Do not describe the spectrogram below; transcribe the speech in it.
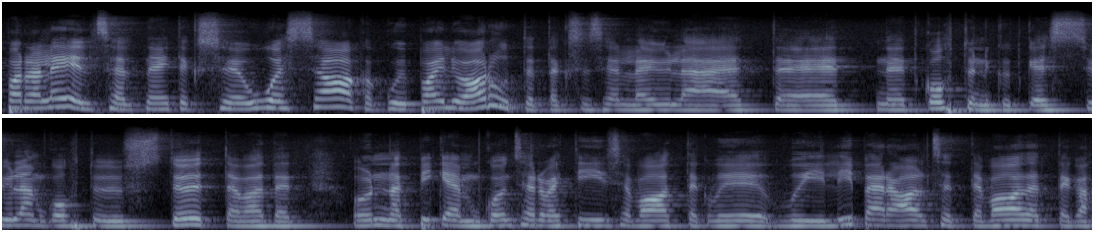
paralleelselt näiteks USA-ga, kui palju arutatakse selle üle, et, et need kohtunikud, kes ülemkohtus töötavad, et on nad pigem konservatiivse vaatega või, või liberaalsete vaadetega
